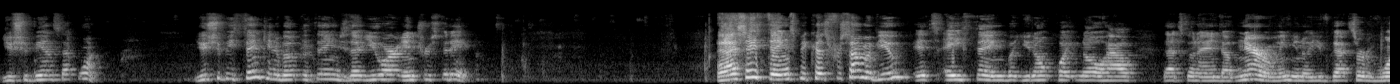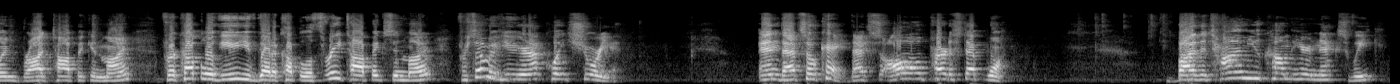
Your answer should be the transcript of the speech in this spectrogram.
You should be on step one. You should be thinking about the things that you are interested in. And I say things because for some of you, it's a thing, but you don't quite know how that's going to end up narrowing. You know, you've got sort of one broad topic in mind. For a couple of you, you've got a couple of three topics in mind. For some of you, you're not quite sure yet. And that's okay. That's all part of step one. By the time you come here next week,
